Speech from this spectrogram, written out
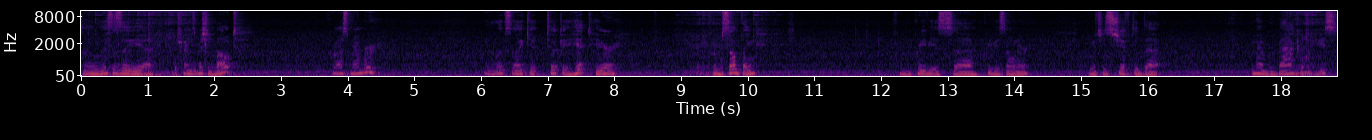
So this is a uh, transmission mount cross member. It looks like it took a hit here from something from the previous uh, previous owner, which has shifted that member back a ways.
